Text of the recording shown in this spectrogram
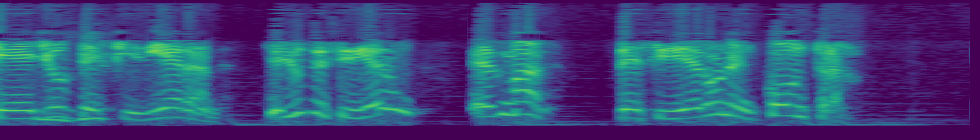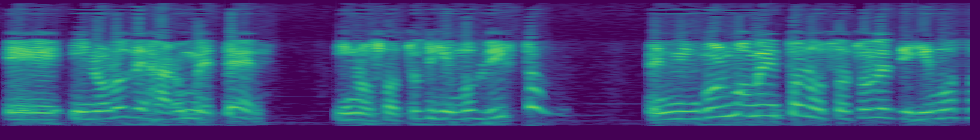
que ellos decidieran, que ellos decidieron, es más, decidieron en contra eh, y no los dejaron meter. Y nosotros dijimos, listo. En ningún momento nosotros les dijimos,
